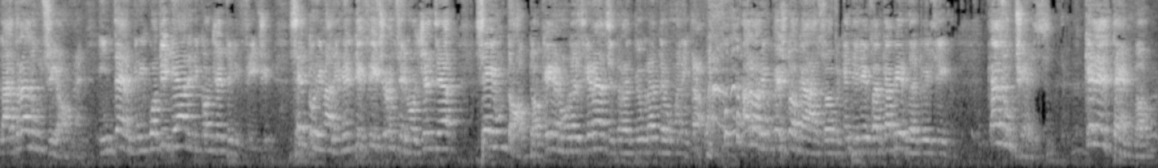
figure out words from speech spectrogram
la traduzione in termini quotidiani di concetti difficili. Se tu rimani nel difficile non sei uno scienziato sei un dotto che è una disgrazia tra le più grandi dell'umanità. Allora in questo caso, perché ti devi far capire dai tuoi figli, che è successo? Che nel tempo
